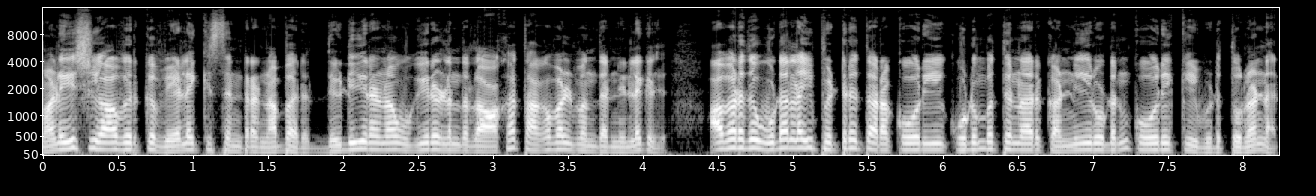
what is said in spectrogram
மலேசியாவிற்கு வேலைக்கு சென்ற நபர் திடீரென உயிரிழந்ததாக தகவல் வந்த நிலையில் அவரது உடலை பெற்றுத்தரக் கோரி குடும்பத்தினர் கண்ணீருடன் கோரிக்கை விடுத்துள்ளனர்.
